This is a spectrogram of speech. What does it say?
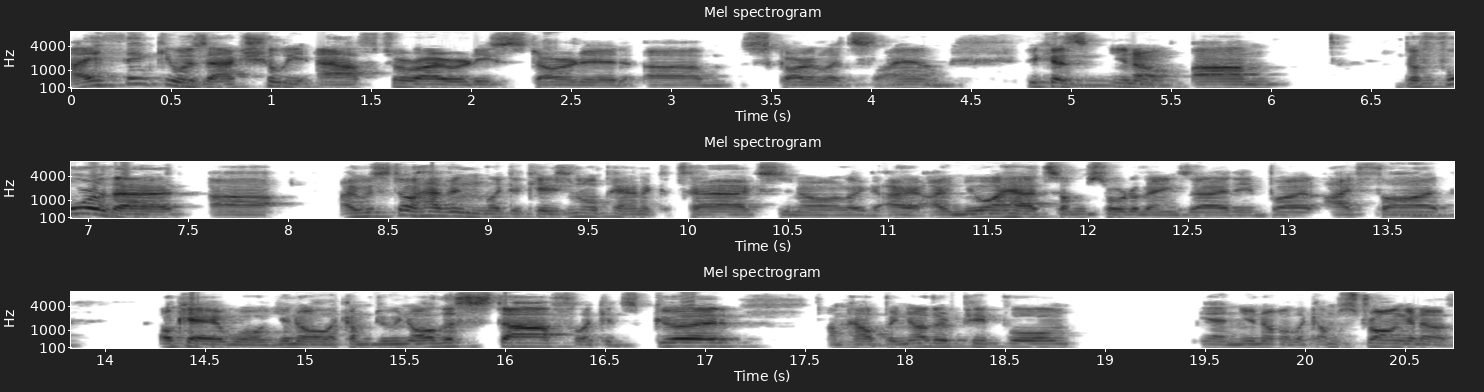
I think it was actually after I already started um, Scarlet Slam because you know um, before that uh, I was still having like occasional panic attacks. You know, like I, I knew I had some sort of anxiety, but I thought, okay, well, you know, like I'm doing all this stuff, like it's good. I'm helping other people, and you know, like I'm strong enough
